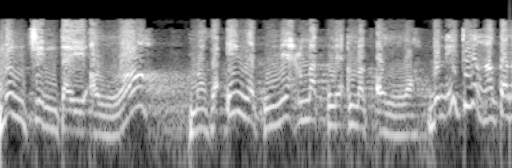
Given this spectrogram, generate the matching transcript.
mencintai Allah, maka ingat nikmat-nikmat Allah. Dan itu yang akan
